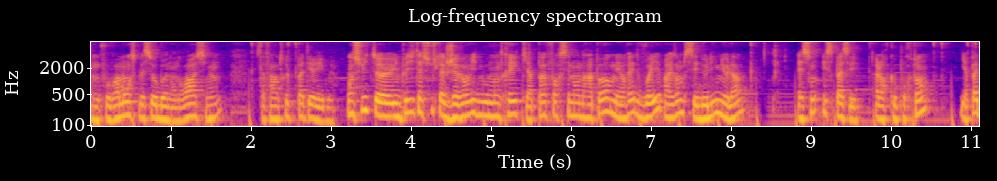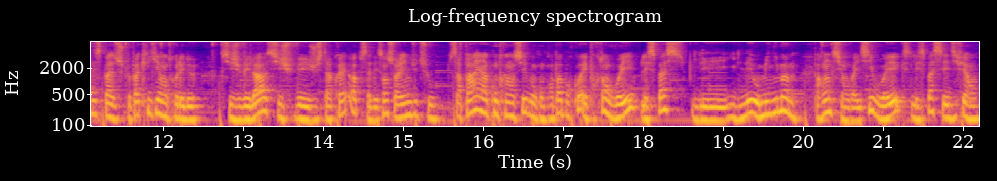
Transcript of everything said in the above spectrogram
Donc faut vraiment se placer au bon endroit, sinon ça fait un truc pas terrible. Ensuite, euh, une petite astuce là que j'avais envie de vous montrer, qui a pas forcément de rapport, mais en fait, vous voyez par exemple ces deux lignes là, elles sont espacées. Alors que pourtant, il n'y a pas d'espace, je peux pas cliquer entre les deux. Si je vais là, si je vais juste après, hop, ça descend sur la ligne du dessous. Ça paraît incompréhensible, on comprend pas pourquoi, et pourtant vous voyez, l'espace, il est, il est au minimum. Par contre, si on va ici, vous voyez que l'espace est différent.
